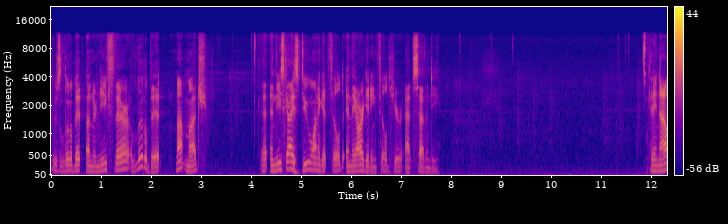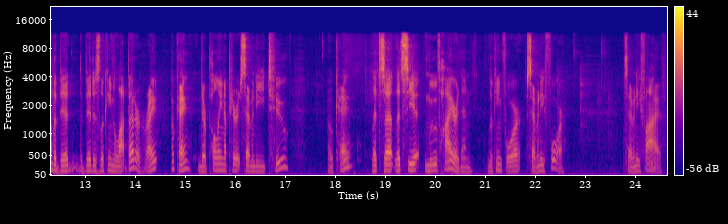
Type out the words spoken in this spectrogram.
There's a little bit underneath there a little bit not much. And these guys do want to get filled and they are getting filled here at 70 okay now the bid the bid is looking a lot better right okay they're pulling up here at 72 okay let's uh, let's see it move higher then. Looking for 74 75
